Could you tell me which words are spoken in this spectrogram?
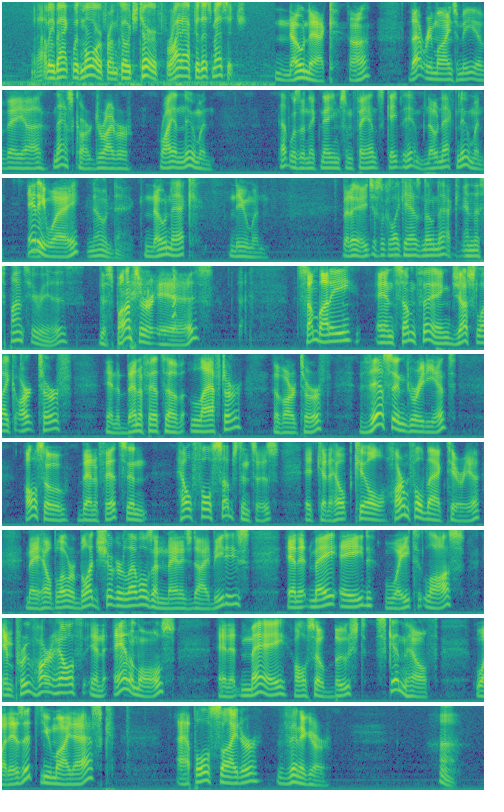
I'll be back with more from Coach Turf right after this message. No neck, huh? That reminds me of a uh, NASCAR driver, Ryan Newman. That was a nickname some fans gave to him, No Neck Newman. Anyway, No neck. No Neck Newman. But hey, he just looks like he has no neck. And the sponsor is The sponsor is somebody and something just like Art Turf and the benefits of laughter of Art Turf. This ingredient also benefits in healthful substances. It can help kill harmful bacteria, may help lower blood sugar levels and manage diabetes, and it may aid weight loss, improve heart health in animals, and it may also boost skin health. What is it, you might ask? Apple cider vinegar. Huh.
